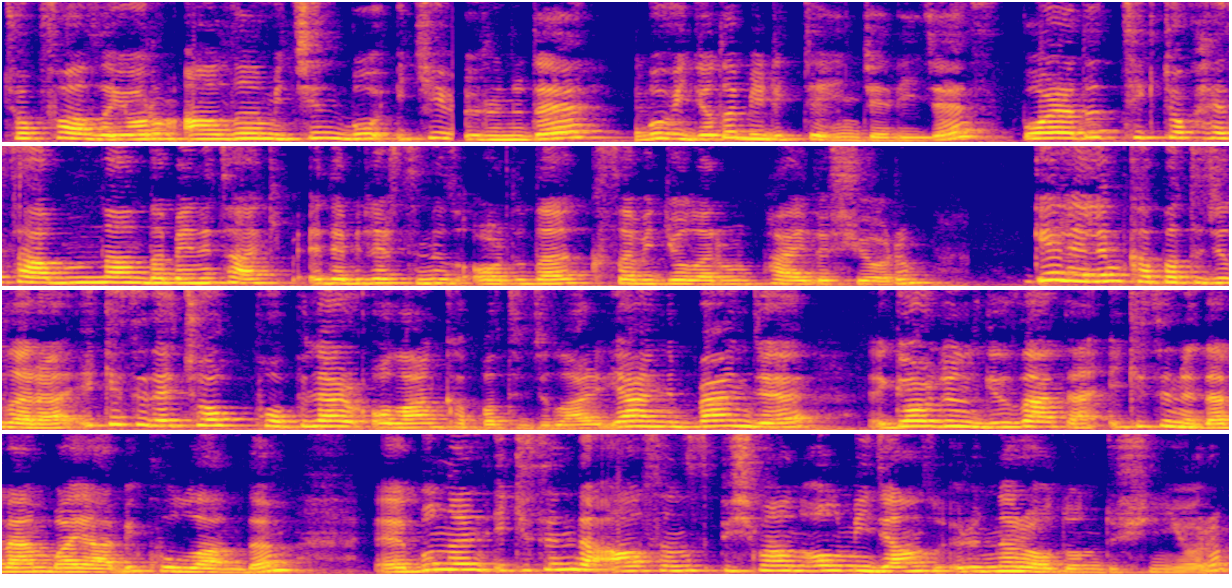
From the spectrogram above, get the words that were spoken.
çok fazla yorum aldığım için bu iki ürünü de bu videoda birlikte inceleyeceğiz. Bu arada TikTok hesabımdan da beni takip edebilirsiniz. Orada da kısa videolarımı paylaşıyorum. Gelelim kapatıcılara. İkisi de çok popüler olan kapatıcılar. Yani bence e, gördüğünüz gibi zaten ikisini de ben bayağı bir kullandım. E, Bunların ikisini de alsanız pişman olmayacağınız ürünler olduğunu düşünüyorum.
